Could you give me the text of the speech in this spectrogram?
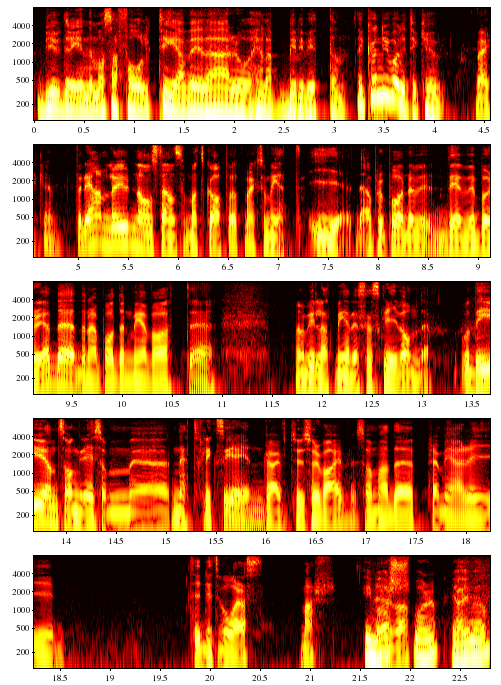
bjuder in en massa folk, tv där och hela bilivitten. Det kunde ju vara lite kul. Verkligen. För det handlar ju någonstans om att skapa uppmärksamhet. I, apropå det vi började den här podden med var att eh, man vill att media ska skriva om det. Och det är ju en sån grej som eh, Netflix-serien Drive to Survive som hade premiär i tidigt våras, mars. I mars var, var det, jajamän.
